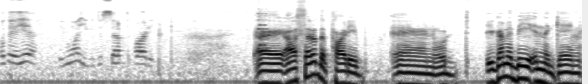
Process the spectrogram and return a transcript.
Okay, yeah. If you want, you can just set up the party. Alright, I'll set up the party, and we'll, you're gonna be in the game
